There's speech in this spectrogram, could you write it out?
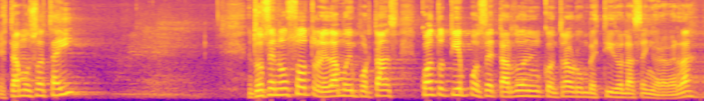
¿Estamos hasta ahí? Entonces nosotros le damos importancia. ¿Cuánto tiempo se tardó en encontrar un vestido la señora, verdad?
